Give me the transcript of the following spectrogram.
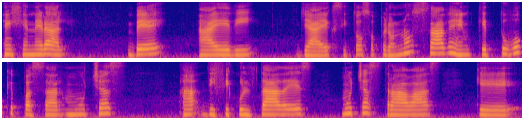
en general ve a Eddie ya exitoso, pero no saben que tuvo que pasar muchas ah, dificultades, muchas trabas, que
